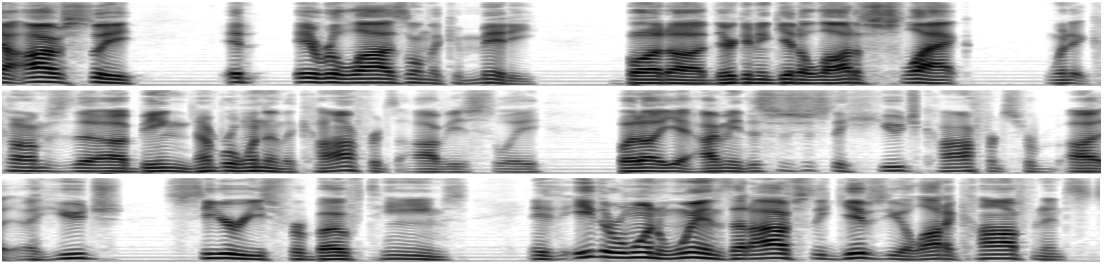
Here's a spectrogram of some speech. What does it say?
Now, obviously, it, it relies on the committee, but uh, they're going to get a lot of slack when it comes to uh, being number one in the conference, obviously. But uh, yeah, I mean, this is just a huge conference for uh, a huge series for both teams. If either one wins, that obviously gives you a lot of confidence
